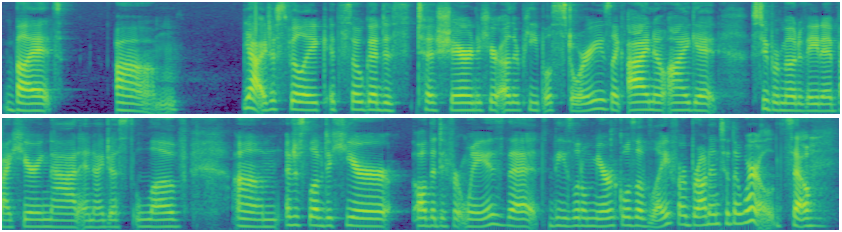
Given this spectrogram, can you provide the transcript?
But um, yeah, I just feel like it's so good to, to share and to hear other people's stories. Like, I know I get super motivated by hearing that. And I just love, um, I just love to hear all the different ways that these little miracles of life are brought into the world. So,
